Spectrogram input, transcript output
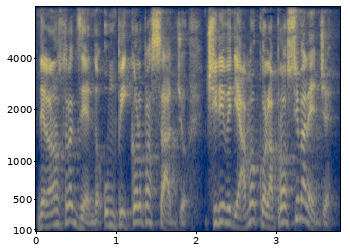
della nostra azienda. Un piccolo passaggio. Ci rivediamo con la prossima legge.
